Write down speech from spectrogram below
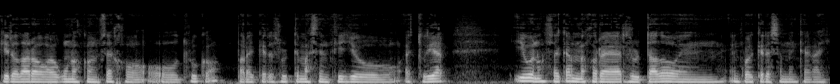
quiero daros algunos consejos o trucos para que resulte más sencillo estudiar y bueno, sacar mejores resultados en, en cualquier examen que hagáis.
